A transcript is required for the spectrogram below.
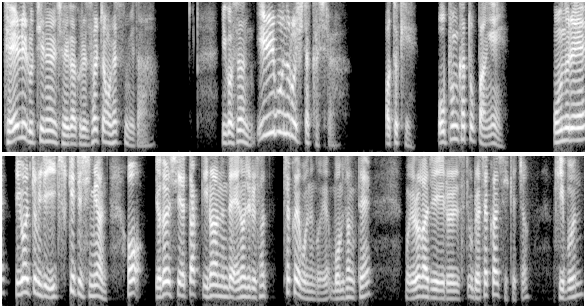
데일리 루틴을 제가 그래서 설정을 했습니다. 이것은 1분으로 시작하시라. 어떻게? 오픈 카톡방에 오늘의 이건 좀 이제 익숙해지시면 어 8시에 딱 일어났는데 에너지를 사, 체크해 보는 거예요. 몸 상태 뭐 여러 가지를 우리가 체크할 수 있겠죠. 기분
